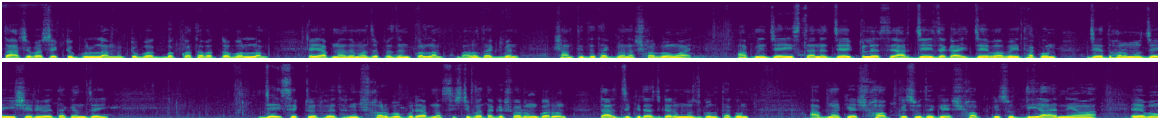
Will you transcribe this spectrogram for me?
তো আশেপাশে একটু ঘুরলাম, একটু বক বক কথাবার্তা বললাম, এই আপনাদের মাঝে প্রেজেন্ট করলাম। ভালো থাকবেন, শান্তিতে থাকবেন আর সর্বময়। আপনি যেই স্থানে যেই প্লেসে আর যেই জায়গায় যেভাবেই থাকুন, যে ধর্ম যেই ইসেরই হয়ে থাকেন, যেই যেই সেক্টর হয়ে থাকেন, সর্বোপরি আপনার সৃষ্টিকর্তাকে স্মরণ করুন, তার জিকিরাজগারে মুজগল থাকুন। আপনাকে সব কিছু থেকে সব কিছু দিয়া নেওয়া এবং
